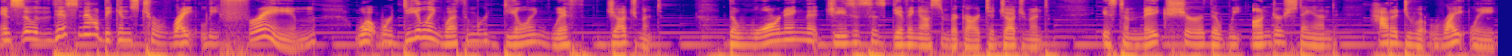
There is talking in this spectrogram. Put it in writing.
And so this now begins to rightly frame what we're dealing with when we're dealing with judgment. The warning that Jesus is giving us in regard to judgment is to make sure that we understand how to do it rightly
